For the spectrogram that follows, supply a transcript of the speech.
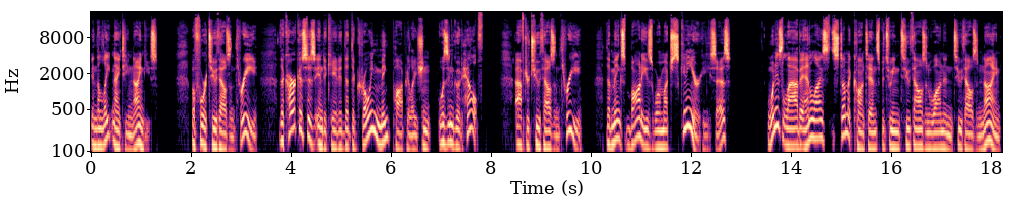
in the late 1990s. Before 2003, the carcasses indicated that the growing mink population was in good health. After 2003, the mink's bodies were much skinnier, he says, when his lab analyzed stomach contents between 2001 and 2009,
